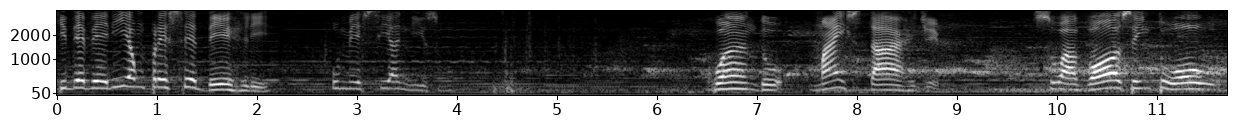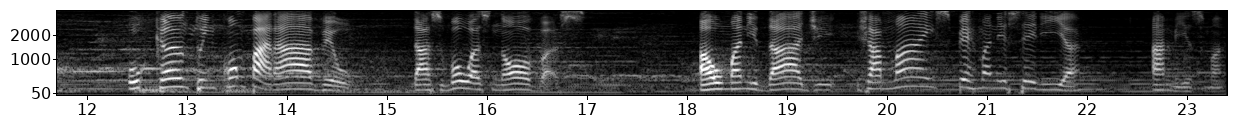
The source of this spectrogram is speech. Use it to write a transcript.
que deveriam preceder-lhe o messianismo. Quando, mais tarde, sua voz entoou o canto incomparável das boas novas, a humanidade jamais permaneceria a mesma.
